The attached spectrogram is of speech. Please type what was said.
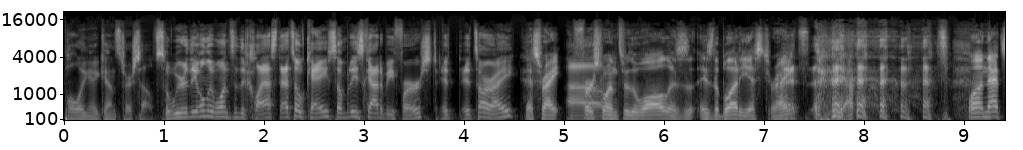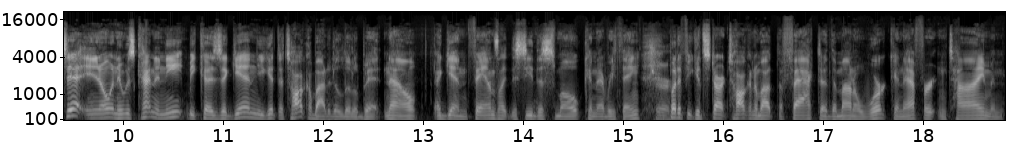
pulling against ourselves. So we were the only ones in the class. That's okay. Somebody's got to be first. It, it's all right. That's right. First uh, one through the wall is is the bloodiest, right? Yep. well, and that's it, you know, and it was kind of neat because again, you get to talk about it a little bit. Now, again, fans like to see the smoke and everything. Sure. But if you could start talking about the fact of the amount of work and effort and time and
